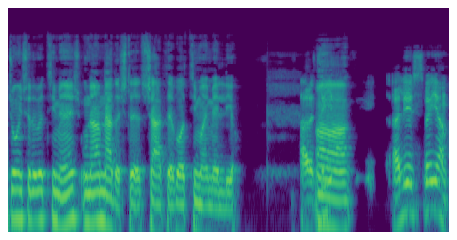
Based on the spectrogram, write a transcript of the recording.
join شده به تیمش اونم نداشته شرط با تیمای ملی. آره علی بگم.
